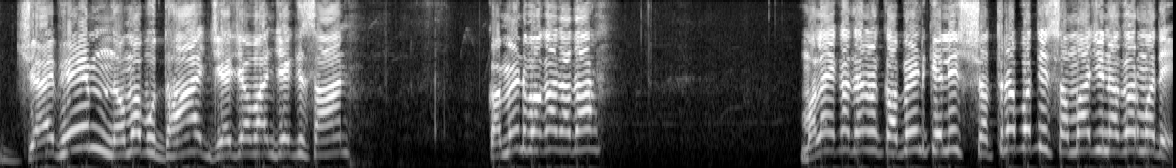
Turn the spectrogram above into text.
जय भीम नम बुद्धा जय जवान जय किसान. कमेंट बघा दादा. मला एका जणानं कमेंट केली छत्रपती संभाजीनगरमध्ये.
